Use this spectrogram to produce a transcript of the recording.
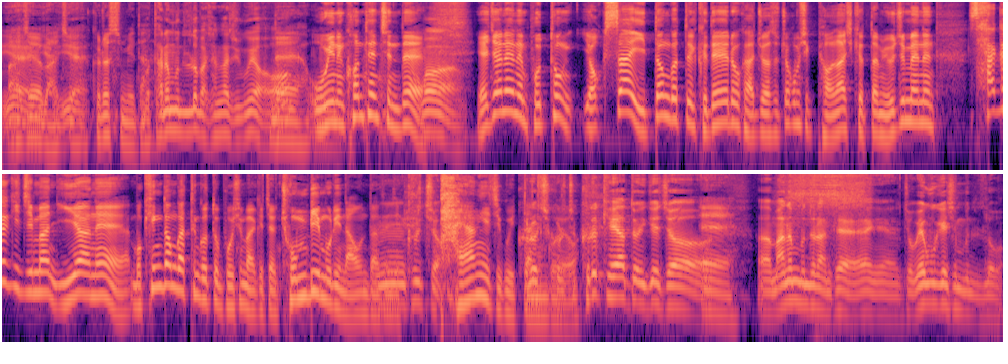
예, 맞아요, 예, 맞아요. 예. 그렇습니다. 뭐 다른 분들도 마찬가지고요. 네, 5위는 컨텐츠인데 뭐. 예전 에는 보통 역사에 있던 것들 그대로 가져와서 조금씩 변화시켰다면 요즘에는 사극이지만 이 안에 뭐 킹덤 같은 것도 보시면 알겠지만 좀비물이 나온다든지 음, 그렇죠. 다양해지고 있다는 그렇죠, 거예요. 그렇죠. 그렇게 해야 또 이게 저 예. 어, 많은 분들한테 예, 저 외국에 계신 분들도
